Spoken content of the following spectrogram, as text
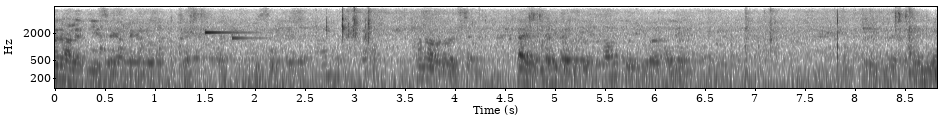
ഒരാളെ ഈ സൈഡിൽ ഒരവിടെ വെച്ച് Thank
